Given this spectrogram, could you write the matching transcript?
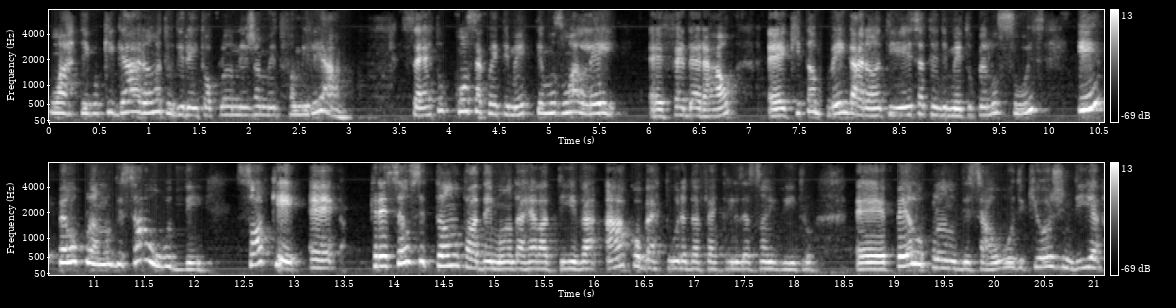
um artigo que garante o direito ao planejamento familiar, certo? Consequentemente, temos uma lei é, federal é, que também garante esse atendimento pelo SUS e pelo plano de saúde. Só que é, Cresceu-se tanto a demanda relativa à cobertura da fertilização in vitro é, pelo plano de saúde que hoje em dia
